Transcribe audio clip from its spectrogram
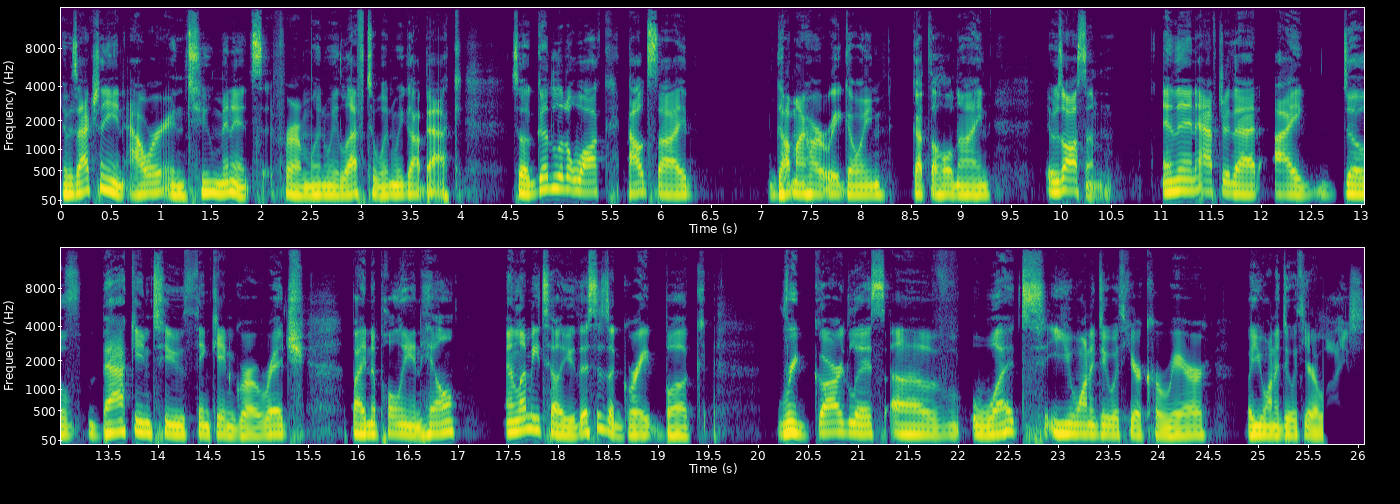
it was actually an hour and two minutes from when we left to when we got back. So a good little walk outside. Got my heart rate going. Got the whole nine. It was awesome. And then after that, I dove back into Think and Grow Rich by Napoleon Hill. And let me tell you, this is a great book, regardless of what you want to do with your career, what you want to do with your life.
